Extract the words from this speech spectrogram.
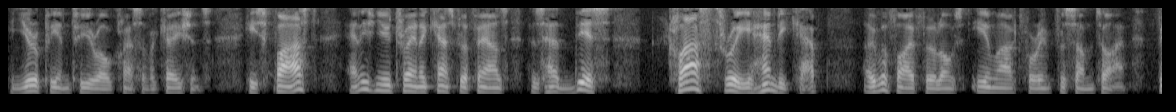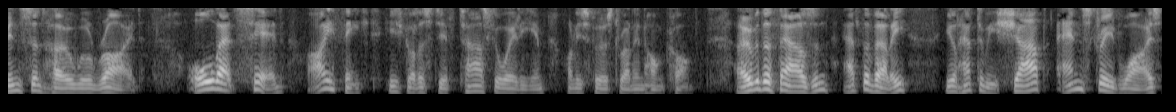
in European two year old classifications. He's fast, and his new trainer Casper Fownes has had this Class 3 handicap over five furlongs earmarked for him for some time. Vincent Ho will ride. All that said, I think he's got a stiff task awaiting him on his first run in Hong Kong. Over the thousand at the Valley, he'll have to be sharp and streetwise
